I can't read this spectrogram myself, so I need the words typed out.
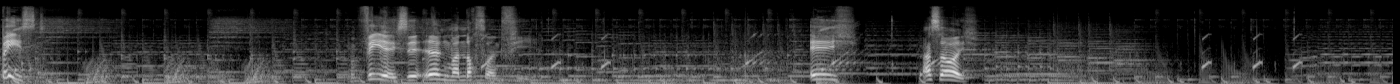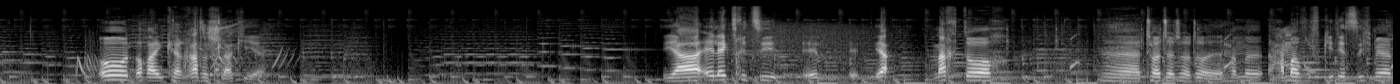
Beast. Und wehe, ich sehe irgendwann noch so ein Vieh. Ich hasse euch. Und noch ein Karateschlag hier. Ja, Elektrizität. El ja, mach doch. Ja, toll, toll, toll, toll. Hammer, Hammerwurf geht jetzt nicht mehr.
